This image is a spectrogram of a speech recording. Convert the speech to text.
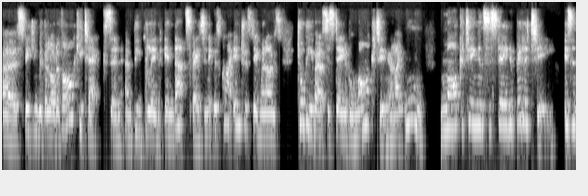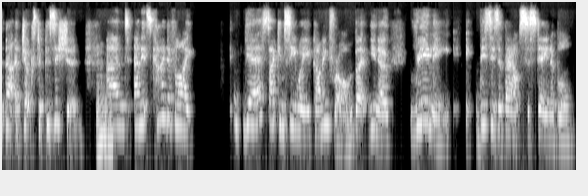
uh, speaking with a lot of architects and, and people in, in that space. And it was quite interesting when I was talking about sustainable marketing. They're like, mm, marketing and sustainability, isn't that a juxtaposition? Mm. And, and it's kind of like, yes, I can see where you're coming from, but you know, really, this is about sustainable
